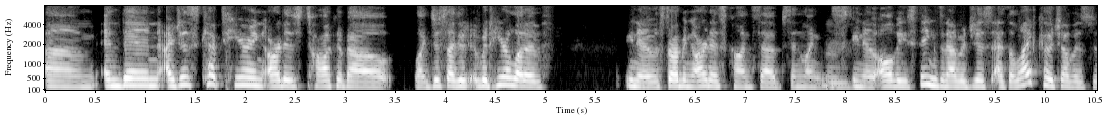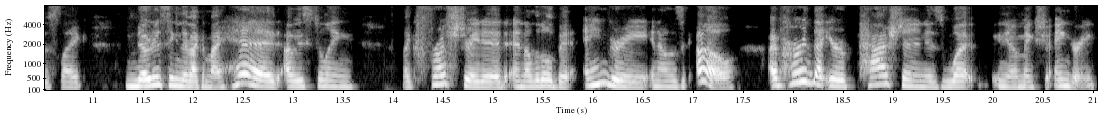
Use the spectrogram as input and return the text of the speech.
um, and then I just kept hearing artists talk about like just I would hear a lot of you know starving artist concepts and like mm. you know all these things and I would just as a life coach I was just like noticing in the back of my head I was feeling like frustrated and a little bit angry and I was like oh I've heard that your passion is what, you know, makes you angry.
